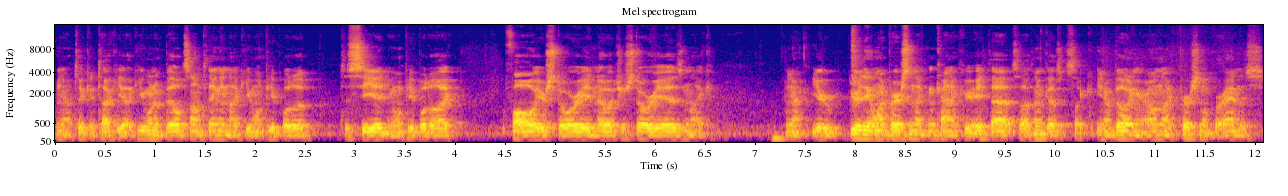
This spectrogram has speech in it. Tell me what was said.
you know, to Kentucky? Like you want to build something and like you want people to to see it. And you want people to like follow your story and know what your story is, and like, you know, you're you're the only person that can kind of create that. So I think that's like you know building your own like personal brand is,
